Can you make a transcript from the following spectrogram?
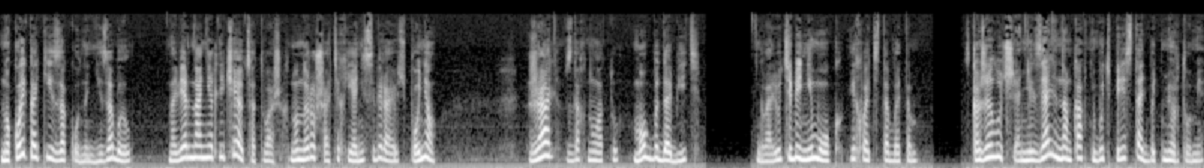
Но кое-какие законы не забыл. Наверное, они отличаются от ваших, но нарушать их я не собираюсь. Понял? Жаль, вздохнула Ту. Мог бы добить. Говорю тебе, не мог, и хватит об этом. Скажи лучше, а нельзя ли нам как-нибудь перестать быть мертвыми?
